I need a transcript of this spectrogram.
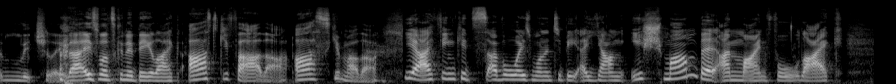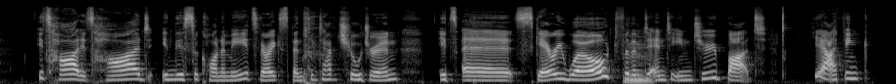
literally, that is what's going to be like. Ask your father, ask your mother. Yeah, I think it's. I've always wanted to be a young-ish mum, but I'm mindful. Like, it's hard. It's hard in this economy. It's very expensive to have children. It's a scary world for them to hmm. enter into. But yeah, I think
